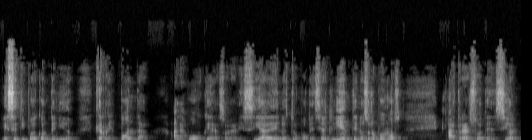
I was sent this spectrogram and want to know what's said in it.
ese tipo de contenido que responda a las búsquedas o las necesidades de nuestro potencial cliente, nosotros podemos atraer su atención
